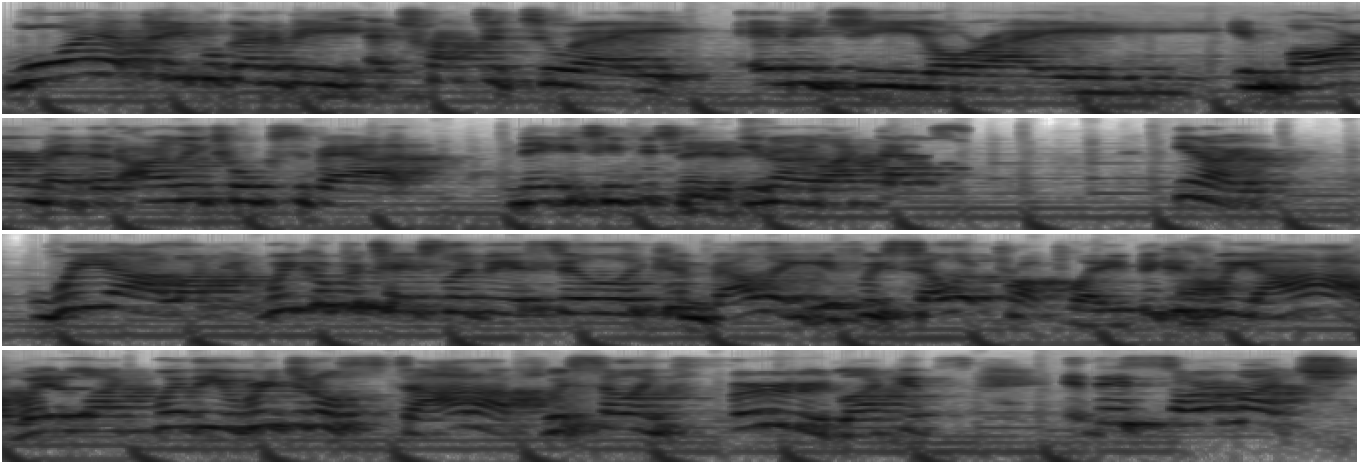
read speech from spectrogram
why are people going to be attracted to a energy or a environment that only talks about negativity? Negative. You know, like that's, you know, we are like we could potentially be a Silicon Valley if we sell it properly because we are. We're like we're the original startups. We're selling food. Like it's there's so much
